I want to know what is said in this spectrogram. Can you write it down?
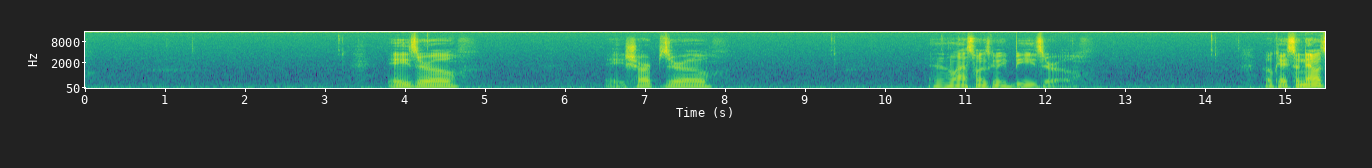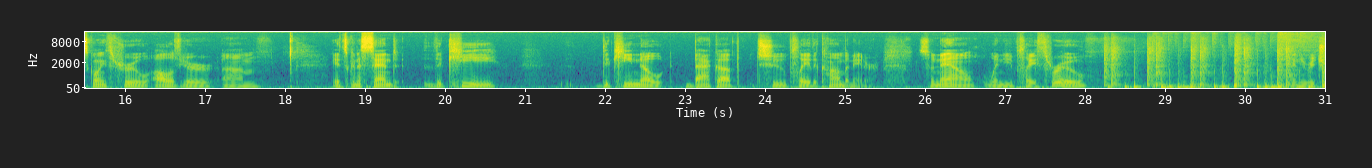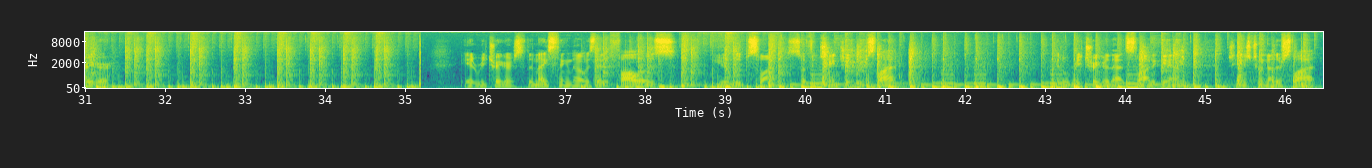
A0, A sharp 0, and then the last one is going to be B0. Okay, so now it's going through all of your, um, it's going to send the key, the key note back up to play the combinator. So now, when you play through, and you retrigger, it retriggers. The nice thing though is that it follows your loop slot. So if you change your loop slot, it'll retrigger that slot again. Change to another slot,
